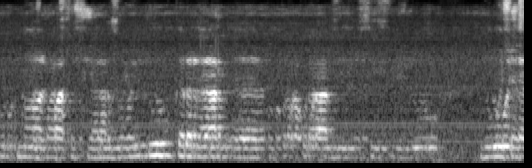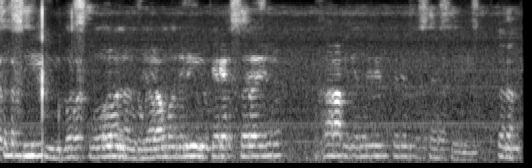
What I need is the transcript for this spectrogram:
porque nós basta chegarmos ao YouTube, carregar, uh, para procurarmos exercícios do, do Manchester City, do Barcelona, do Real Madrid, o que quer que seja, rapidamente temos acesso a isso. Portanto,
